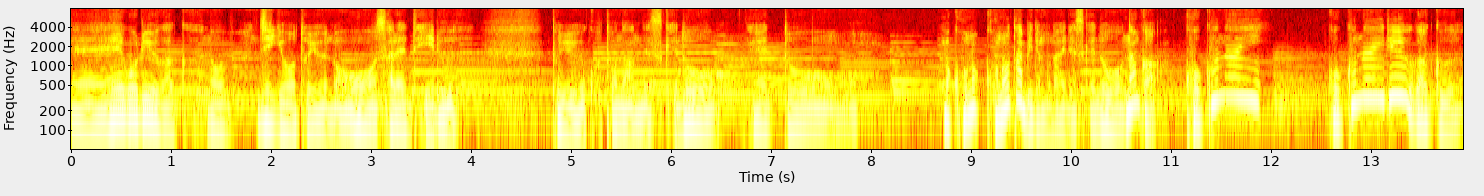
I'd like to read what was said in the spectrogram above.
え、英語留学の事業というのをされているということなんですけどえっ、とまあ、このこの度でもないですけどなんか国内国内留学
